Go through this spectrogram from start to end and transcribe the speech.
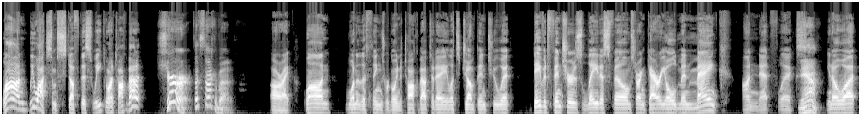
Lon, we watched some stuff this week. You want to talk about it? Sure. Let's talk about it. All right. Lon, one of the things we're going to talk about today, let's jump into it. David Fincher's latest film starring Gary Oldman, Mank, on Netflix. Yeah. You know what?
